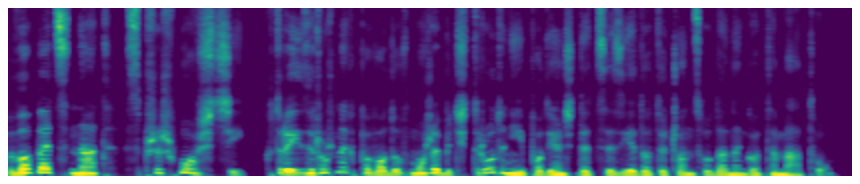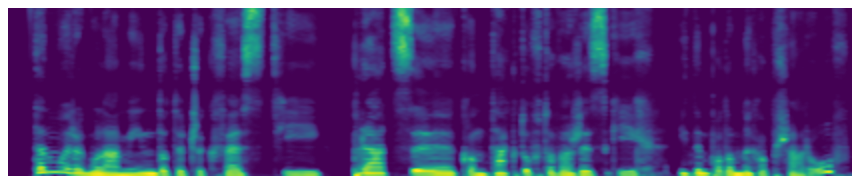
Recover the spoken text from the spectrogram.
wobec Nat z przyszłości, której z różnych powodów może być trudniej podjąć decyzję dotyczącą danego tematu. Ten mój regulamin dotyczy kwestii pracy, kontaktów towarzyskich i tym podobnych obszarów,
